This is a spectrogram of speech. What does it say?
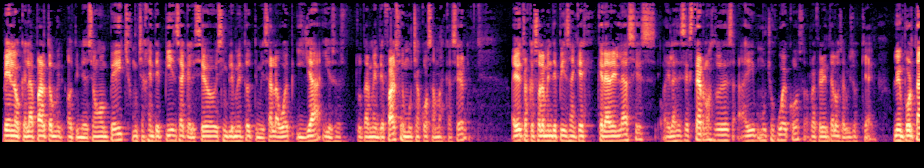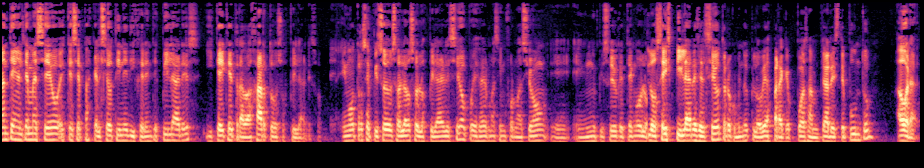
ven lo que es la parte de optimización on page. Mucha gente piensa que el SEO es simplemente optimizar la web y ya, y eso es totalmente falso, hay muchas cosas más que hacer. Hay otros que solamente piensan que es crear enlaces, enlaces externos, entonces hay muchos huecos referente a los servicios que hay. Lo importante en el tema de SEO es que sepas que el SEO tiene diferentes pilares y que hay que trabajar todos esos pilares. En otros episodios he hablado sobre los pilares del SEO, puedes ver más información eh, en un episodio que tengo, los seis pilares del SEO, te recomiendo que lo veas para que puedas ampliar este punto. Ahora,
